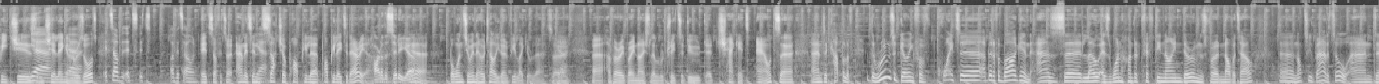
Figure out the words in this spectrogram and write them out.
beaches Yeah, and chilling in yeah. a resort. It's of. It's it's of its own. It's of its own, and it's in Yeah. such a popular, populated area. Heart of the city, yeah. Yeah. But once you're in the hotel, you don't feel like you're there. So, Yeah. uh, a very, very nice little retreat. So, do uh, check it out. Uh, and a couple of the rooms are going for quite a, a bit of a bargain, as uh, low as 159 dirhams for a Novotel. Uh, not too bad at all. And uh,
